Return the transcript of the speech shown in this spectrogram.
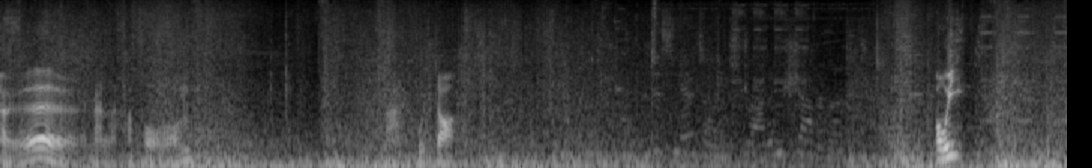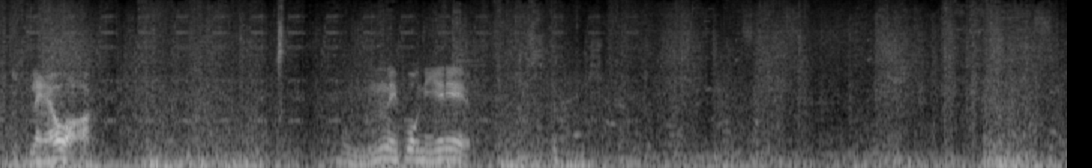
เออ นั่นแหละครับผม ขุดเจาะ Dismantling stratum shatterer. โอ้ยอีกแล้วเหรออืมในพวกนี้นี่ Stratum shatterer deploys in 10 seconds. Assist.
